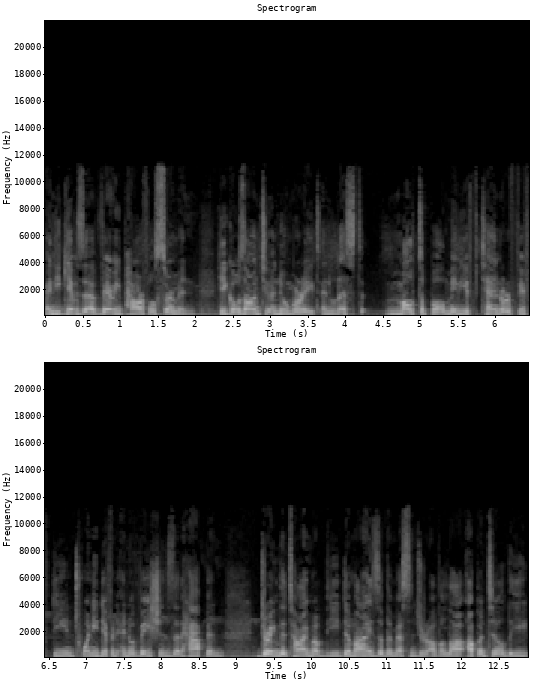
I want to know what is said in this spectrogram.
and he gives a very powerful sermon, he goes on to enumerate and list multiple, maybe 10 or 15, 20 different innovations that happened during the time of the demise of the Messenger of Allah up until the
